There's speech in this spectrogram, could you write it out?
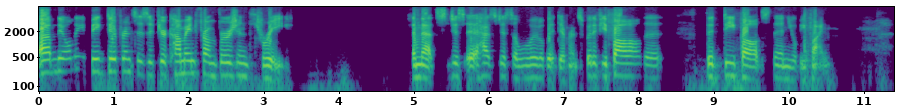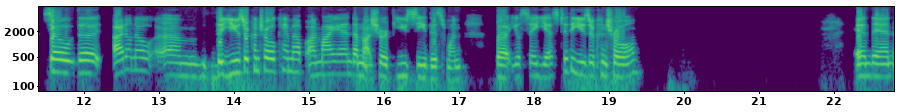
Um, the only big difference is if you're coming from version three. And that's just, it has just a little bit difference. But if you follow the, the defaults, then you'll be fine. So the, I don't know, um, the user control came up on my end. I'm not sure if you see this one, but you'll say yes to the user control. And then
